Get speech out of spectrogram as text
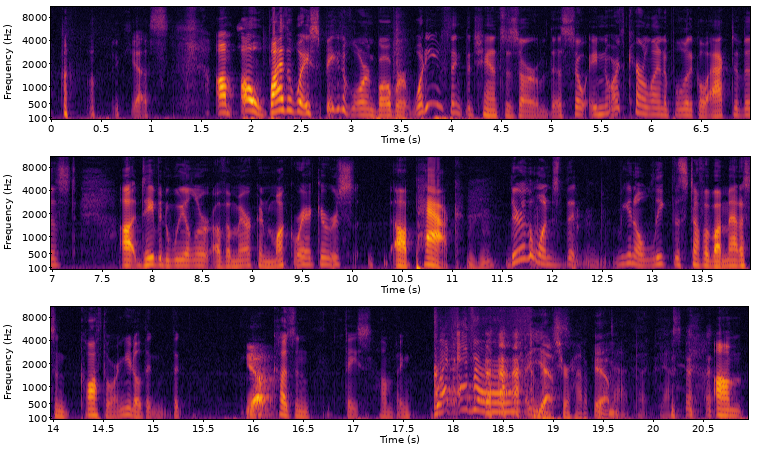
yes. Um, oh, by the way, speaking of Lauren Boebert, what do you think the chances are of this? So, a North Carolina political activist, uh, David Wheeler of American Muckrakers uh, PAC, Mm-hmm. they're the ones that you know leaked the stuff about Madison Cawthorn. You know the the Yeah. cousin face humping. Whatever. I'm not sure how to put him. that, but yes. Um,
